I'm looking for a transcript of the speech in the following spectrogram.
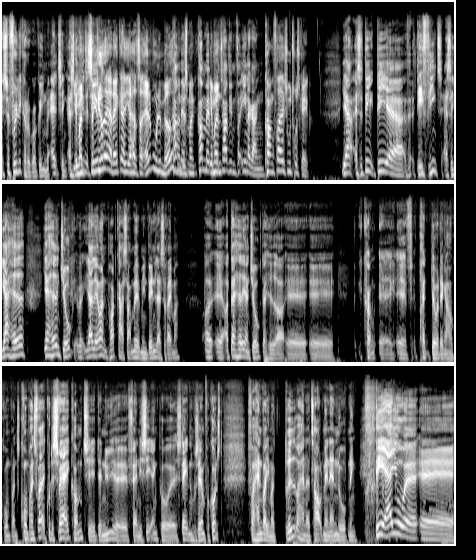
selvfølgelig kan du godt grine med alting. Altså, Jamen, det, så er gider jeg da ikke, at jeg havde taget alle mulige med. Kom men med, hvis man, kom med jamen, jamen, så tager vi dem for en af gangen. Kong Frederiks utroskab. Ja, altså det, det, er, det er fint. Altså jeg havde, jeg havde en joke. Jeg laver en podcast sammen med min ven Lasse Remmer. Og, øh, og der havde jeg en joke, der hedder... Øh, øh, kom, øh, øh, prins, det var dengang han var kronprins. Kronprins Frederik kunne desværre ikke komme til den nye øh, fanisering på øh, Statens Museum for Kunst, for han var i Madrid, hvor han havde travlt med en anden åbning. Det er jo... Øh, øh,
